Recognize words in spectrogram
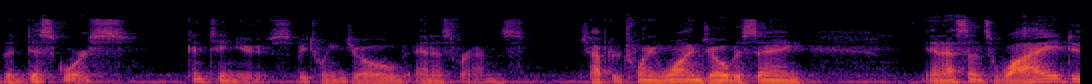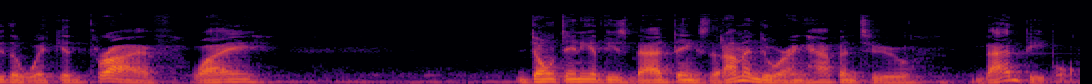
The discourse continues between Job and his friends. Chapter 21, Job is saying, in essence, why do the wicked thrive? Why don't any of these bad things that I'm enduring happen to bad people?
